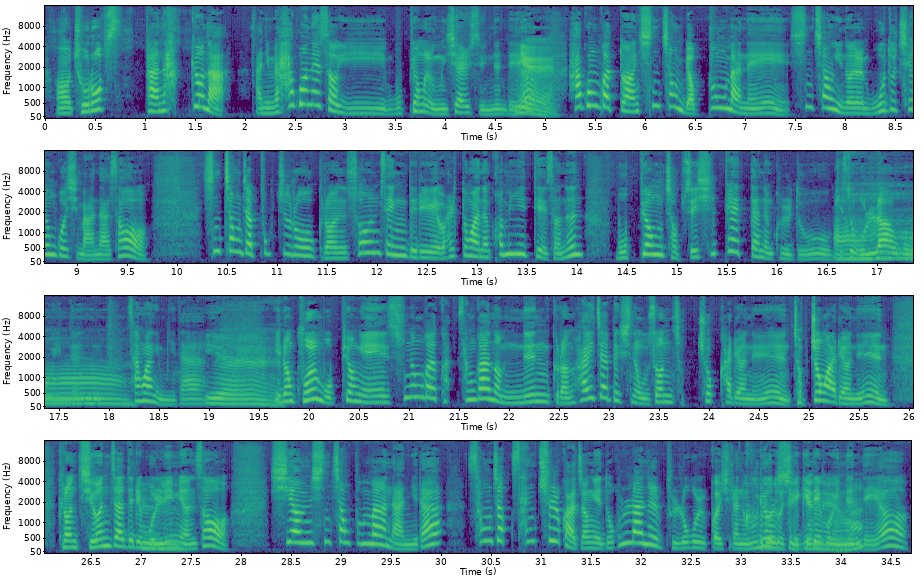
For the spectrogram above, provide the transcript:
어, 졸업 비슷한 학교나 아니면 학원에서 이 모평을 응시할 수 있는데요. 예. 학원과 또한 신청 몇 분 만에 신청 인원을 모두 채운 곳이 많아서 신청자 폭주로 그런 수험생들이 활동하는 커뮤니티에서는 모평 접수에 실패했다는 글도 계속 아. 올라오고 있는 상황입니다. 예. 이런 9월 모평에 수능과 상관없는 그런 화이자 백신을 우선 접촉하려는 접종하려는 그런 지원자들이 음. 몰리면서 시험 신청뿐만 아니라 성적 산출 과정에도 혼란을 불러올 것이라는 우려도 제기되고 있는데요.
